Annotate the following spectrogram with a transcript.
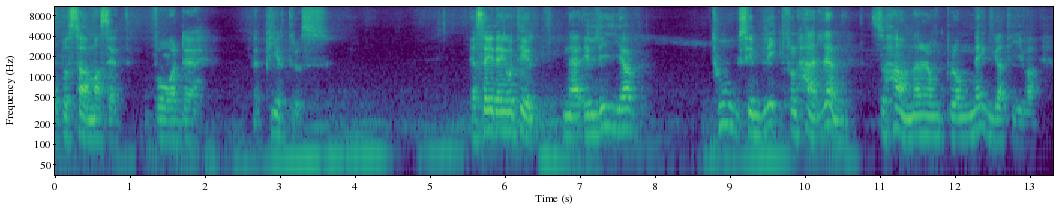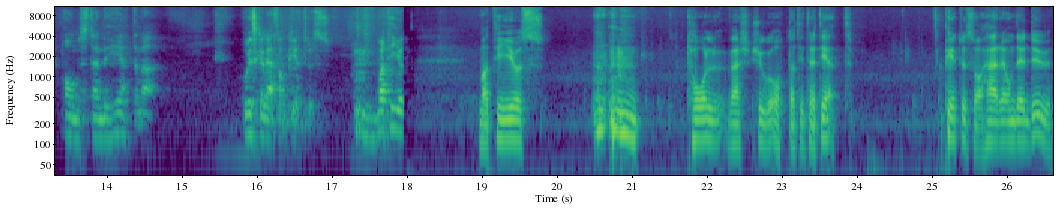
Och på samma sätt var det med Petrus. Jag säger det en gång till. När Elia tog sin blick från Herren så hamnade de på de negativa omständigheterna. Och vi ska läsa om Petrus. Matteus, Matteus 12, vers 28 till 31. Petrus sa, Herre, om det är du,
